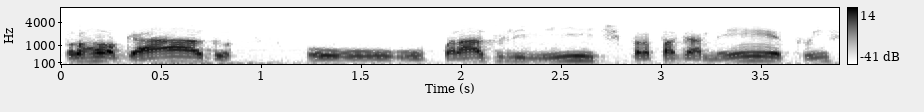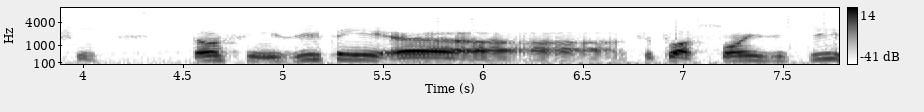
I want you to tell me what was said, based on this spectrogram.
prorrogado o, o prazo limite para pagamento, enfim. Então, assim, existem uh, situações em que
